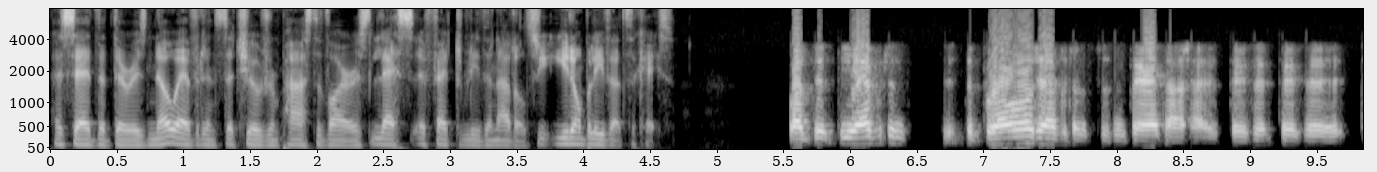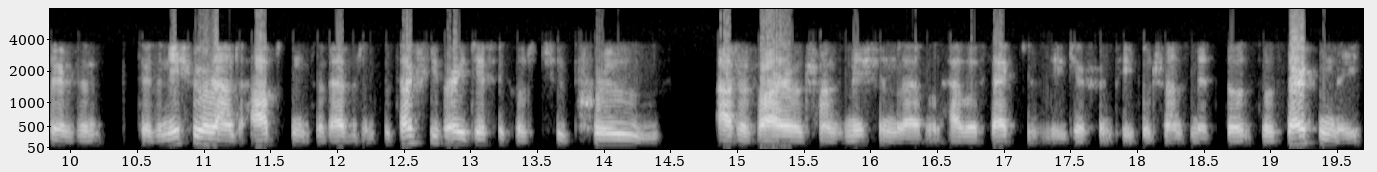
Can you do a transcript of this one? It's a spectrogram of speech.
has said that there is no evidence that children pass the virus less effectively than adults. You, you don't believe that's the case? Well, the, the evidence, the broad evidence doesn't bear that out. There's a there's a there's an there's an issue around absence of evidence. It's actually very difficult to prove at a viral transmission level how effectively different people transmit. So, so certainly,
